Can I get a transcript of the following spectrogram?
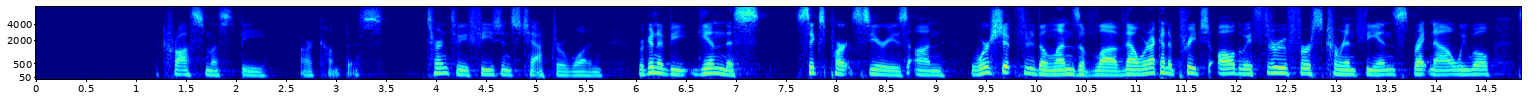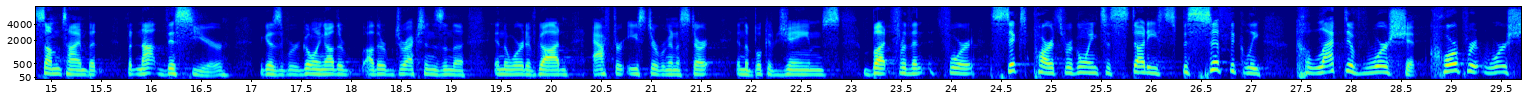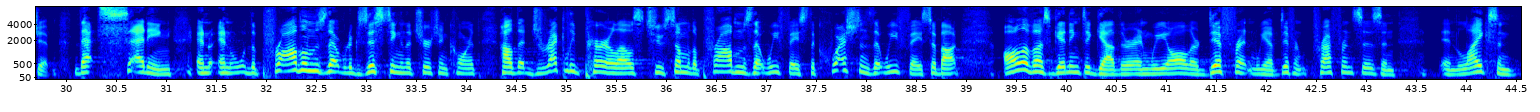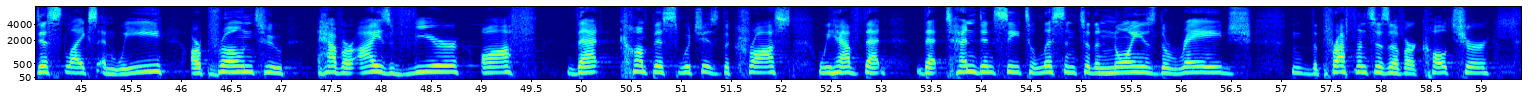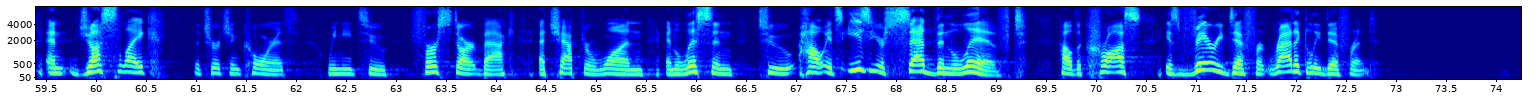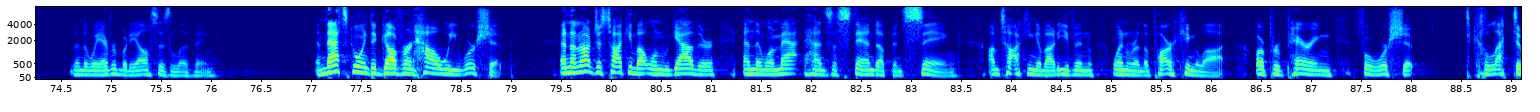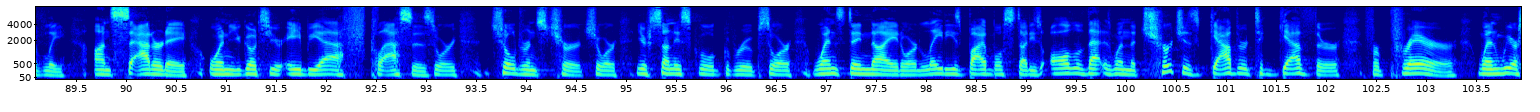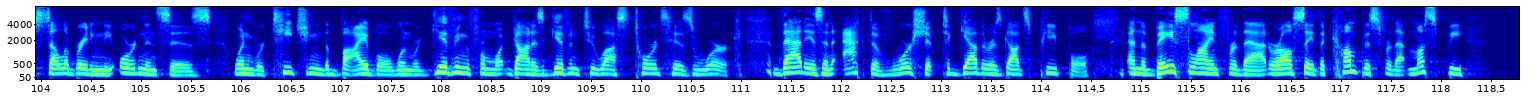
The cross must be our compass turn to Ephesians chapter 1. We're going to begin this six part series on worship through the lens of love. Now, we're not going to preach all the way through First Corinthians right now. We will sometime, but, but not this year because we're going other, other directions in the, in the Word of God. After Easter, we're going to start in the book of James. But for, the, for six parts, we're going to study specifically collective worship, corporate worship, that setting, and, and the problems that were existing in the church in Corinth, how that directly parallels to some of the problems that we face, the questions that we face about all of us getting together, and we all are different, and we have different preferences and, and likes and dislikes, and we are prone to have our eyes veer off that compass, which is the cross. We have that, that tendency to listen to the noise, the rage, the preferences of our culture. And just like the church in Corinth, we need to first start back at chapter 1 and listen to how it's easier said than lived, how the cross is very different, radically different than the way everybody else is living. And that's going to govern how we worship. And I'm not just talking about when we gather and then when Matt has us stand up and sing. I'm talking about even when we're in the parking lot or preparing for worship collectively on Saturday when you go to your ABF classes or children's church or your Sunday school groups or Wednesday night or ladies' Bible studies. All of that is when the church is gathered together for prayer, when we are celebrating the ordinances, when we're teaching the Bible, when we're giving from what God has given to us towards His work. That is an act of worship together as God's people. And the baseline for that, or I'll say the compass for that, must be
